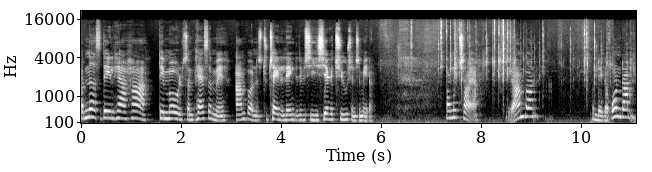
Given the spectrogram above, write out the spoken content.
Og den nederste del her har det mål, som passer med armbåndets totale længde, det vil sige cirka 20 cm. Og nu tager jeg et armbånd og lægger rundt om.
